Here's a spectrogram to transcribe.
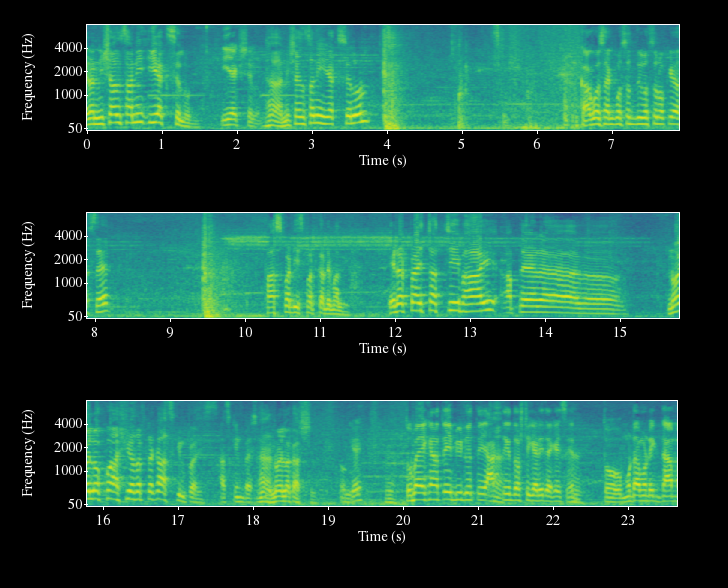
এটা Nissan Sunny E X saloon E excel হ্যাঁ Nissan Sunny E X saloon কাগজ এক বছর দুই বছর ওকে আছে। ফার্স্ট পার্টি স্মার্ট কার্ডের মালিক। এটার প্রাইস চাচ্ছি ভাই আপনার নয় লক্ষ আশি হাজার টাকা আস্কিন প্রাইস আস্কিন প্রাইস হ্যাঁ নয় লাখ আশি। ওকে তো ভাই এখানে তো এই ভিডিওতে আট থেকে দশটি গাড়ি দেখাইছেন। তো মোটামুটি দাম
